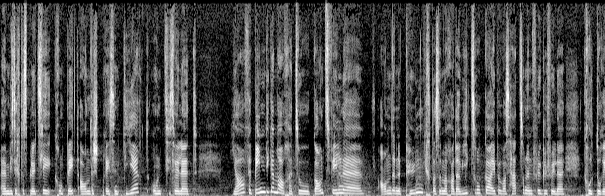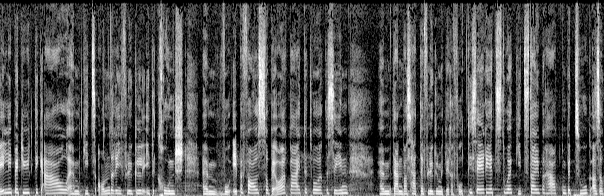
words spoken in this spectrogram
äh, wie sich das plötzlich komplett anders präsentiert und sie sollen ja, Verbindungen machen zu ganz vielen anderen Punkten. Also man kann da weit zurückgehen, was hat so ein Flügel für eine kulturelle Bedeutung auch? Ähm, Gibt es andere Flügel in der Kunst, ähm, wo ebenfalls so bearbeitet worden sind? Ähm, dann, was hat der Flügel mit der Fotoserie zu tun? Gibt es da überhaupt einen Bezug? Also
